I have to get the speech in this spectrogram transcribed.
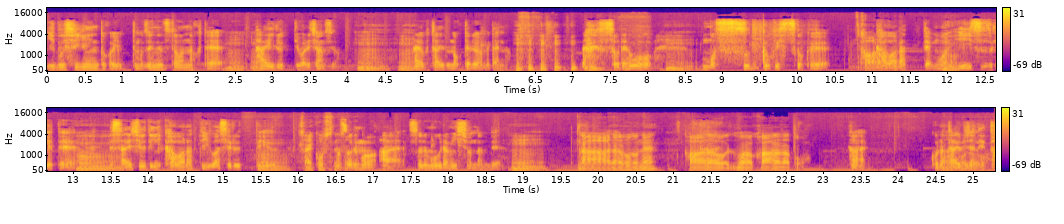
いぶし銀とか言っても全然伝わんなくてう、ん。タイルって言われちゃうんですよ。うん。うん。早くタイル乗っけろよみたいな。それを、うん。もうすっごくしつこく、瓦だと。瓦ってもう言い続けて、うん。で最終的に瓦って言わせるっていう。ん最高っすね。まあそれも、はい。それも裏ミッションなんで。うん。ああ、なるほどね。瓦は瓦だと。はい。これはタイルじゃねえと。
